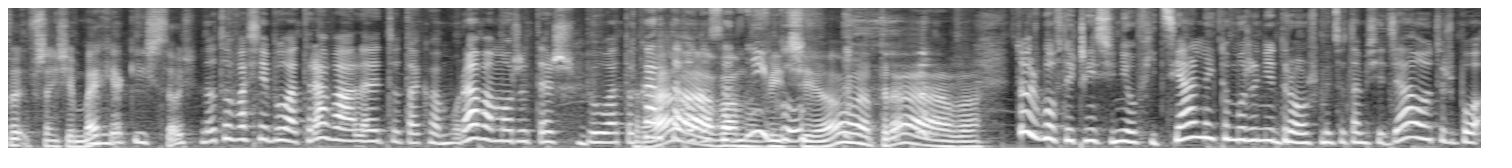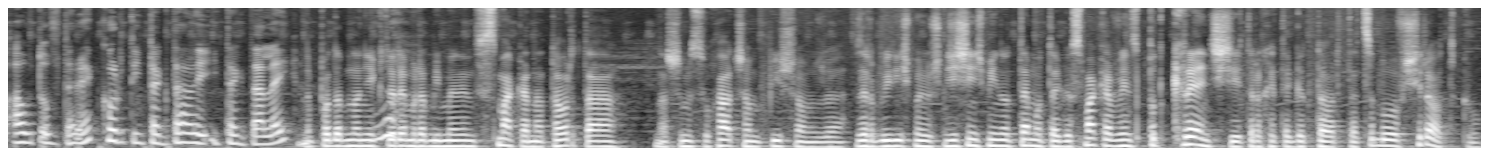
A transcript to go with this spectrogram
W, w sensie mech jakiś, coś? No to właśnie była trawa, ale to taka murawa może też była to karta od Trawa osadników. mówicie, o trawa. To już było w tej części nieoficjalnej, to może nie drążmy, co tam się działo, to już było out of the record i tak dalej, i tak dalej. No podobno niektórym robimy smaka na torta. Naszym słuchaczom piszą, że zrobiliśmy już 10 minut temu tego smaka, więc podkręćcie trochę tego torta. Co było w środku?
